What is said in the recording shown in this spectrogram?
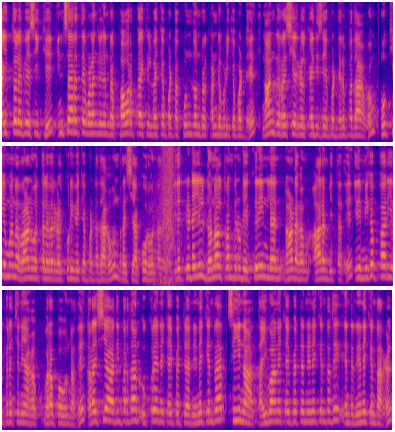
கைத்தொலைபேசிக்கு மின்சாரத்தை வழங்குகின்ற பவர் பேக்கில் வைக்கப்பட்ட குண்டொன்று கண்டுபிடிக்கப்பட்டு நான்கு ரஷ்யர்கள் கைது செய்யப்பட்டிருப்பதாகவும் முக்கியமான ராணுவ தலைவர்கள் குறிவைக்கப்பட்டதாகவும் ரஷ்யா கூறுகின்றது. இதற்கிடையில் டொனால்டு டிரம்பினுடைய கிரீன்லேண்ட் நாடகம் ஆரம்பித்தது. இது மிகப்பெரிய பிரச்சனையாக வரப்போகின்றது. ரஷ்ய அதிபர் தான் உக்ரைனை கைப்பற்ற நினைக்கின்றார் சீனா தைவானை கைப்பற்ற நினைக்கின்றது என்று நினைக்கின்றார்கள்.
